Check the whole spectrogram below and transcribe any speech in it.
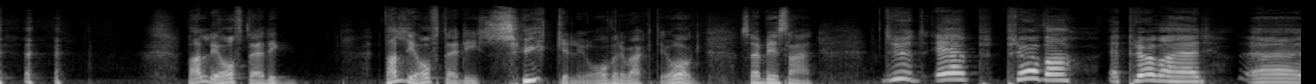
Veldig ofte er de Veldig ofte er de sykelig overvektige òg. Så jeg blir sånn her Dude, jeg prøver. Jeg prøver her. Eh,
